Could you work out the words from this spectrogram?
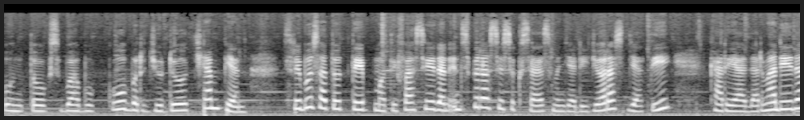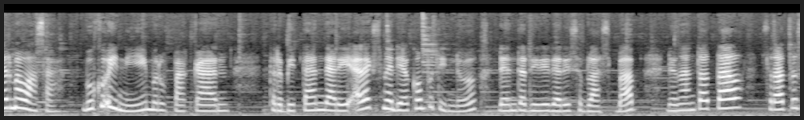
untuk sebuah buku berjudul Champion 1001 Tip Motivasi dan Inspirasi Sukses Menjadi Juara Sejati karya Darmadi Darmawangsa. Buku ini merupakan terbitan dari Alex Media Komputindo dan terdiri dari 11 bab dengan total 101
